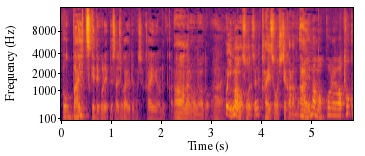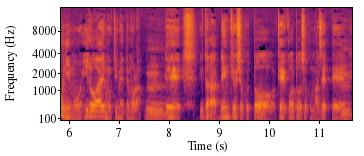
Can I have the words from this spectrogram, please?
僕倍つけてくれって最初から言ってました。開業の時から。ああなるほどなるほど、はい。これ今もそうですよね。改装してからも、はい、今もこれは特にもう色合いも決めてもらって、うん。で言ったら電球色と蛍光灯色混ぜて、ん。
